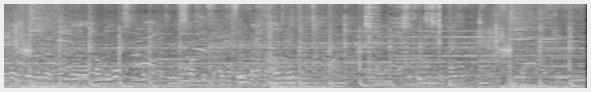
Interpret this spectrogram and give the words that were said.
De verpleegkundige van de ambulance die bepaalt hoe het slachtoffer uit de voertuig gehaald wordt. Uh, als het goed is, hij het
